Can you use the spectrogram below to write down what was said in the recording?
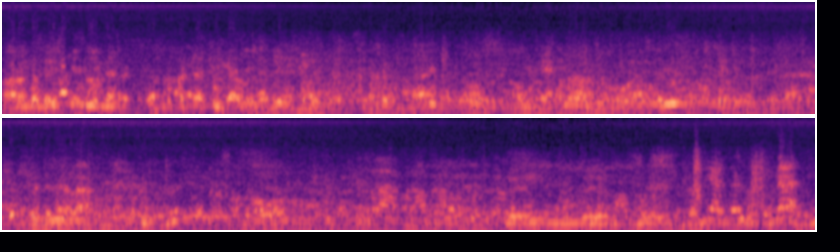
और उनको तो इसके लिए घर दुपट्टा ठीक है इसलिए जाती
